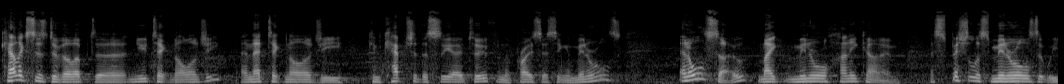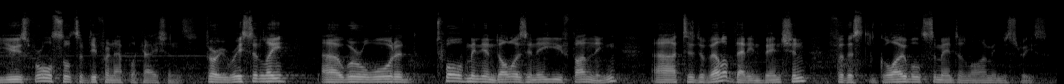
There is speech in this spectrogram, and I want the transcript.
Calix has developed a new technology and that technology can capture the CO2 from the processing of minerals and also make mineral honeycomb, a specialist minerals that we use for all sorts of different applications. Very recently uh, we were awarded $12 million in EU funding uh, to develop that invention for the global cement and lime industries.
